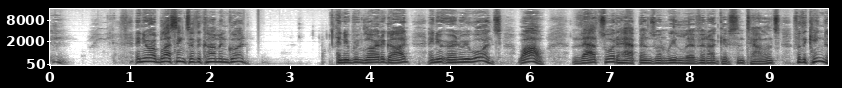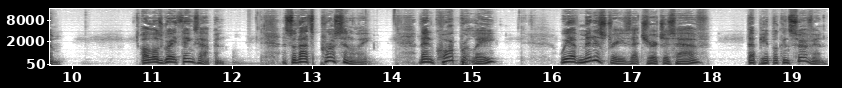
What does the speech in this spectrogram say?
And you're a blessing to the common good. And you bring glory to God and you earn rewards. Wow. That's what happens when we live in our gifts and talents for the kingdom. All those great things happen. So that's personally. Then corporately, we have ministries that churches have that people can serve in.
